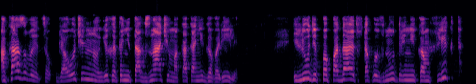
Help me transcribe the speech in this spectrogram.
Оказывается, для очень многих это не так значимо, как они говорили. И люди попадают в такой внутренний конфликт,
